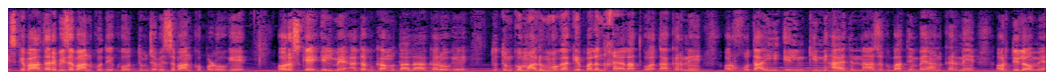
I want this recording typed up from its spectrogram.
اس کے بعد عربی زبان کو دیکھو، تم جب اس زبان کو پڑھو گے اور اس کے علم ادب کا مطالعہ کرو گے، تو تم کو معلوم ہوگا کہ بلند خیالات کو ادا کرنے اور خدائی علم کی نہایت نازک باتیں بیان کرنے اور دلوں میں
